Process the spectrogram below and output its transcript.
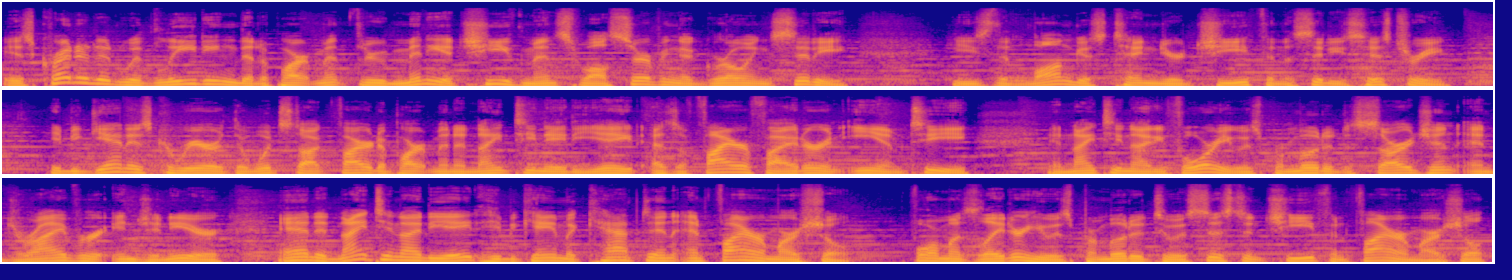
is credited with leading the department through many achievements while serving a growing city. He's the longest tenured chief in the city's history. He began his career at the Woodstock Fire Department in 1988 as a firefighter and EMT. In 1994, he was promoted to sergeant and driver engineer, and in 1998, he became a captain and fire marshal. Four months later, he was promoted to assistant chief and fire marshal.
